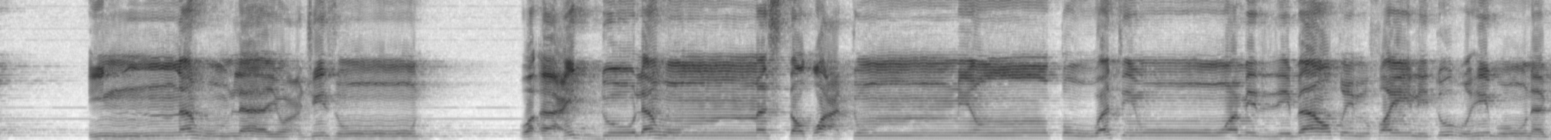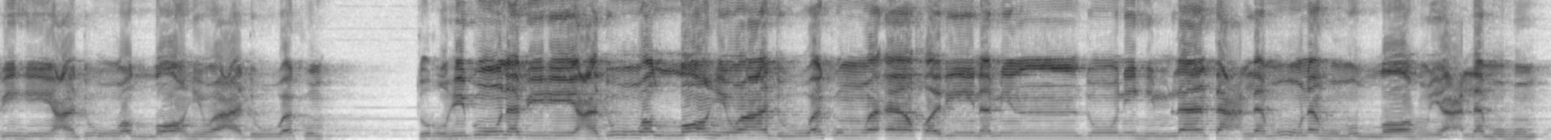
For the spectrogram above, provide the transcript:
انهم لا يعجزون وأعدوا لهم ما استطعتم من قوة ومن رباط الخيل ترهبون به عدو الله وعدوكم ترهبون به عدو الله وعدوكم وآخرين من دونهم لا تعلمونهم الله يعلمهم ۖ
